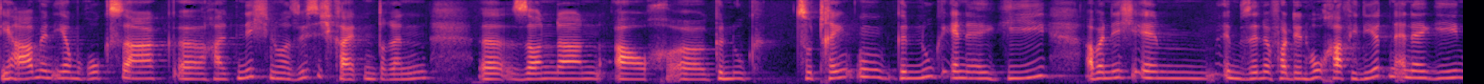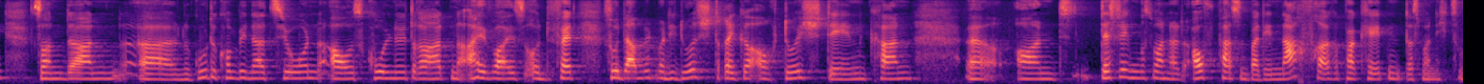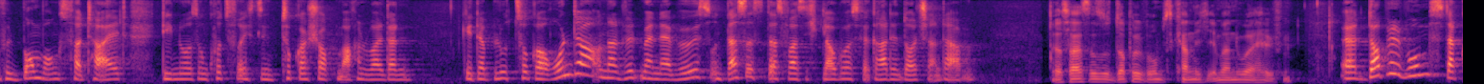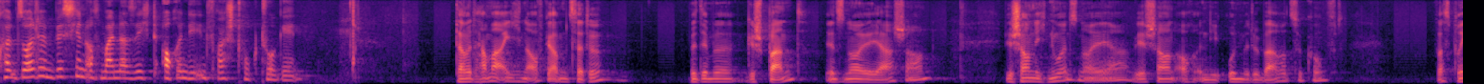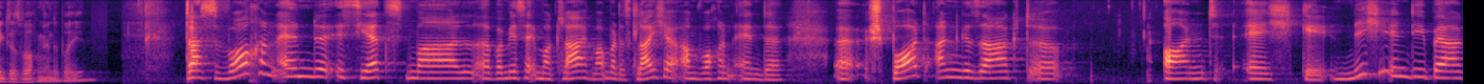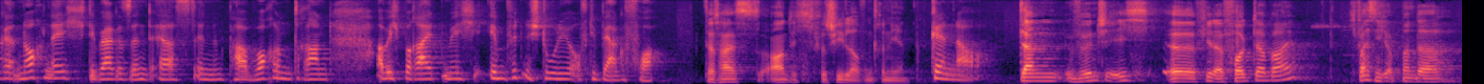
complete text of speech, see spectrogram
Die haben in ihrem Rucksack äh, halt nicht nur Süßigkeiten drin, äh, sondern auch äh, genug zu trinken, genug Energie, aber nicht im, im Sinne von den hochraffinierten Energien, sondern äh, eine gute Kombination aus Kohlenhydraten, Eiweiß und Fett, so damit man die Durststrecke auch durchstehen kann. Äh, und deswegen muss man halt aufpassen bei den Nachfragepaketen, dass man nicht zu viel Bonbons verteilt, die nur so einen kurzfristigen Zuckerschock machen, weil dann geht der Blutzucker runter und dann wird man nervös. Und das ist das, was ich glaube, was wir gerade in Deutschland haben. Das heißt also, Doppelwumms kann nicht immer nur helfen. Äh, Doppelwumms, da könnt, sollte ein bisschen aus meiner Sicht auch in die Infrastruktur gehen. Damit haben wir eigentlich einen Aufgabenzettel, mit dem wir gespannt ins neue Jahr schauen. Wir schauen nicht nur ins neue Jahr, wir schauen auch in die unmittelbare Zukunft. Was bringt das Wochenende bei Ihnen? Das Wochenende ist jetzt mal, äh, bei mir ist ja immer klar, ich mache immer das Gleiche am Wochenende. Äh, Sport angesagt äh, und ich gehe nicht in die Berge, noch nicht. Die Berge sind erst in ein paar Wochen dran, aber ich bereite mich im Fitnessstudio auf die Berge vor. Das heißt, ordentlich fürs Skilaufen trainieren. Genau. Dann wünsche ich äh, viel Erfolg dabei. Ich weiß nicht, ob man da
